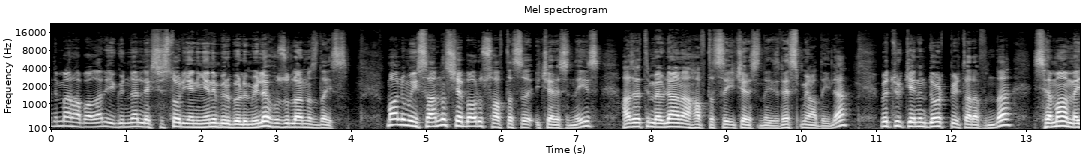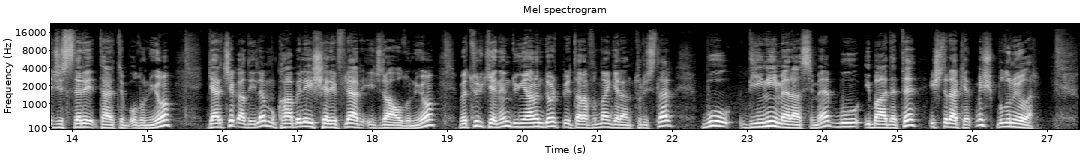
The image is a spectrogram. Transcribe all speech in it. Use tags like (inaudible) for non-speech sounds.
Efendim merhabalar, iyi günler. Lexistoria'nın yeni bir bölümüyle huzurlarınızdayız. Malum İsa'nın Şebarus haftası içerisindeyiz. Hazreti Mevlana haftası içerisindeyiz resmi adıyla. Ve Türkiye'nin dört bir tarafında sema meclisleri tertip olunuyor. Gerçek adıyla mukabele-i şerifler icra olunuyor. Ve Türkiye'nin dünyanın dört bir tarafından gelen turistler bu dini merasime, bu ibadete iştirak etmiş bulunuyorlar.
